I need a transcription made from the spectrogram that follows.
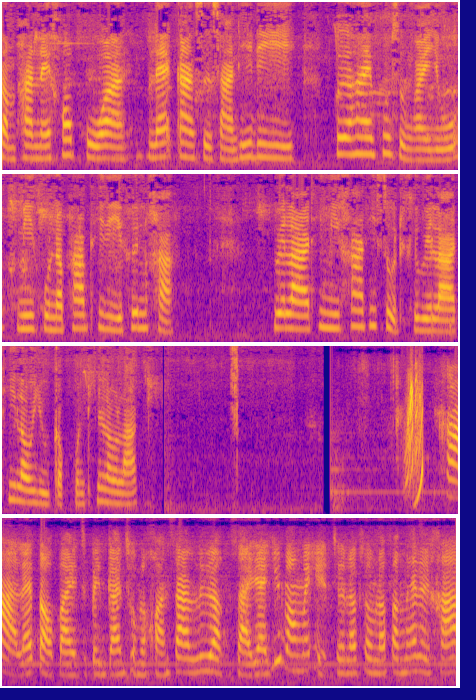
สัมพันธ์ในครอบครัว และการสื่อสารที่ดี เพื่อให้ผู้สูงอายุมีคุณภาพที่ดีขึ้นค่ะ เวลาที่มีค่าที่สุดคือเวลาที่เราอยู่กับคนที่เรารัก ค่ะ และต่อไปจะเป็นการชมละครสั้นเรื่อง สายใยที่มองไม่เห็นเชิญรับชมรับฟังได้เลยค่ะ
